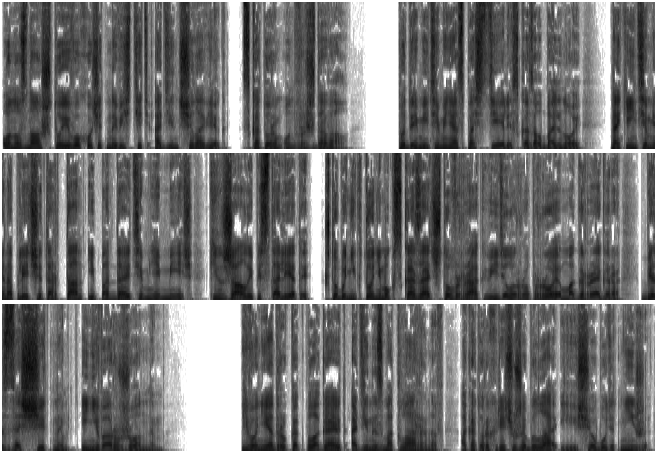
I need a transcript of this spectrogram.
он узнал, что его хочет навестить один человек, с которым он враждовал. «Подымите меня с постели», — сказал больной, «накиньте мне на плечи тартан и подайте мне меч, кинжал и пистолеты, чтобы никто не мог сказать, что враг видел Роб Роя Макгрегора беззащитным и невооруженным». Его недруг, как полагают, один из Макларенов, о которых речь уже была и еще будет ниже —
